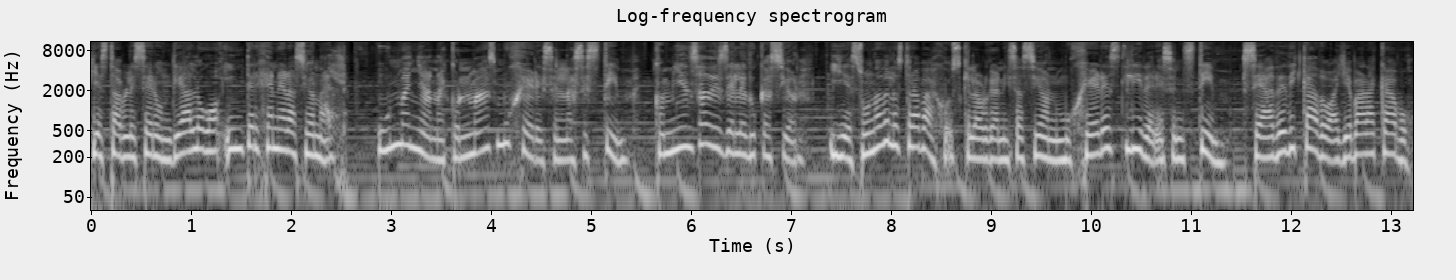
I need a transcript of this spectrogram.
y establecer un diálogo intergeneracional. Un mañana con más mujeres en las STEAM comienza desde la educación. Y es uno de los trabajos que la organización Mujeres Líderes en STEAM se ha dedicado a llevar a cabo,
